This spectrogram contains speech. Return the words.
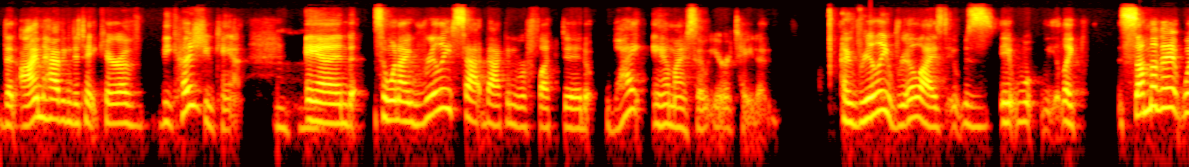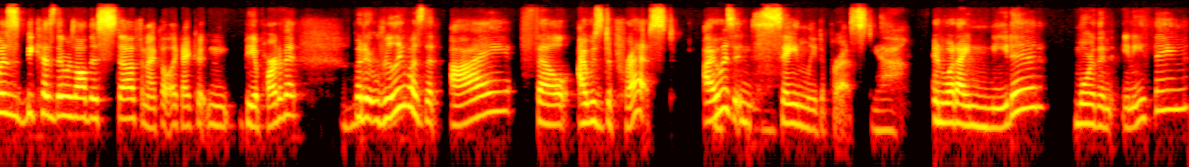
that I'm having to take care of because you can't. Mm-hmm. And so when I really sat back and reflected, why am I so irritated? I really realized it was it like some of it was because there was all this stuff and I felt like I couldn't be a part of it. Mm-hmm. But it really was that I felt I was depressed. I was mm-hmm. insanely depressed. Yeah. And what I needed more than anything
